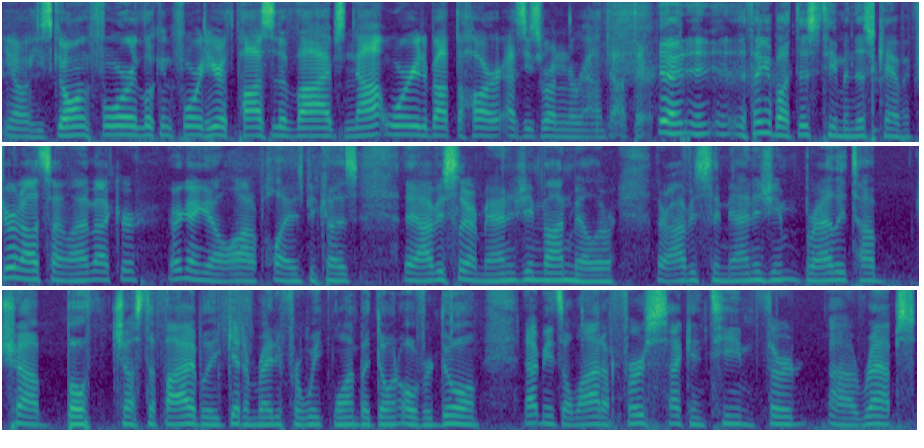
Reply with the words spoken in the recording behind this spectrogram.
you know he's going forward, looking forward here with positive vibes, not worried about the heart as he's running around out there. Yeah, and, and the thing about this team in this camp, if you're an outside linebacker, they're going to get a lot of plays because they obviously are managing Von Miller. They're obviously managing Bradley Tubb, Chubb, both justifiably get them ready for week one, but don't overdo them. That means a lot of first, second team, third uh, reps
